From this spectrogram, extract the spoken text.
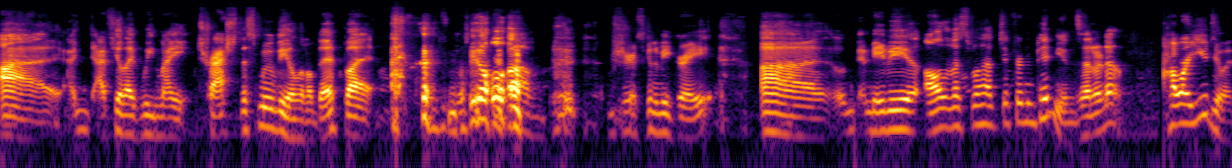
uh, I, I feel like we might trash this movie a little bit, but we'll, um, I'm sure it's going to be great. Uh, maybe all of us will have different opinions. I don't know. How are you doing?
